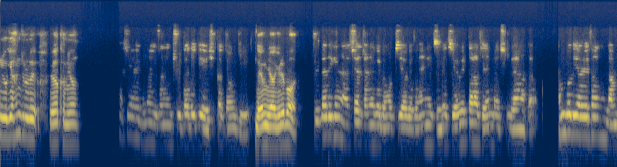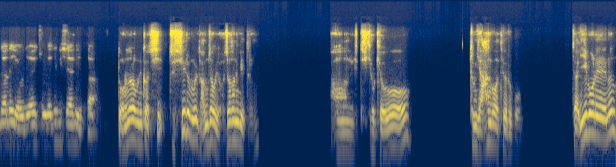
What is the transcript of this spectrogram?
유형의 한 줄로 요약하면 아시아의 문화유산은 줄다리기, 의식과 경기. 내용 요약 1번 줄다리기는 아시아 전역의 농업지역에서 행해지며 지역에 따라 진행 방식이 다양하다. 캄보디아에서는 남자 대 여자의 줄다리기 시합이 있다. 또 어느 나라 보니까 시, 저 씨름을 남자하고 여자가 하는 게 있더라. 아, 지겹겨. 좀 야한 것 같아, 그러고. 자, 이번에는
